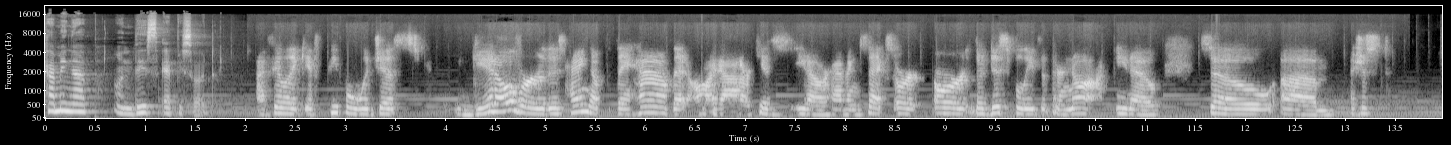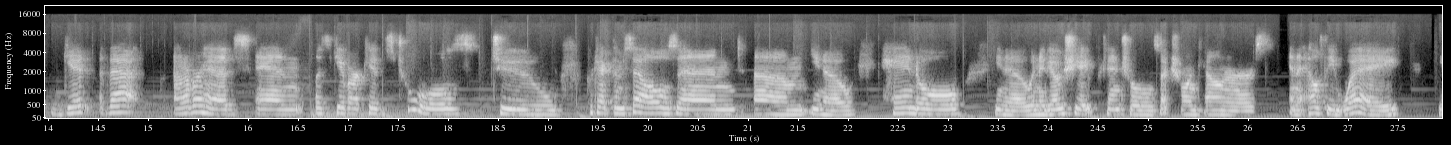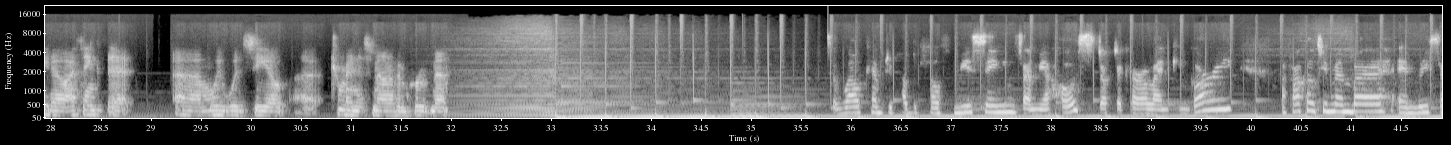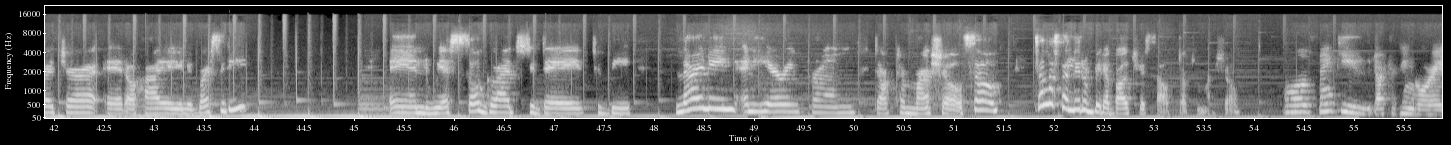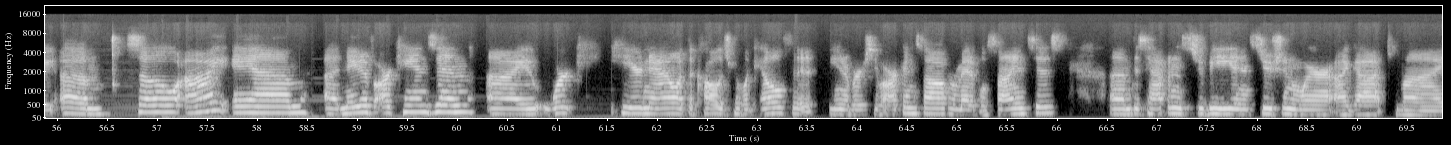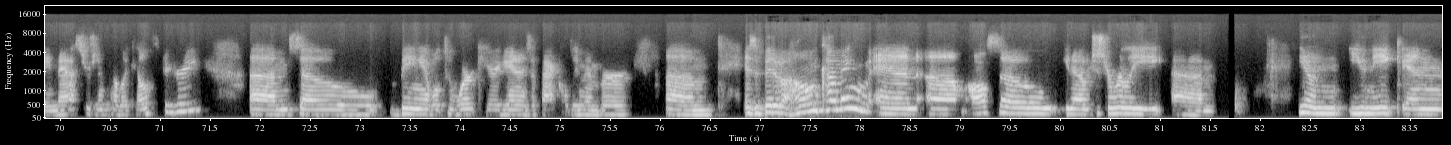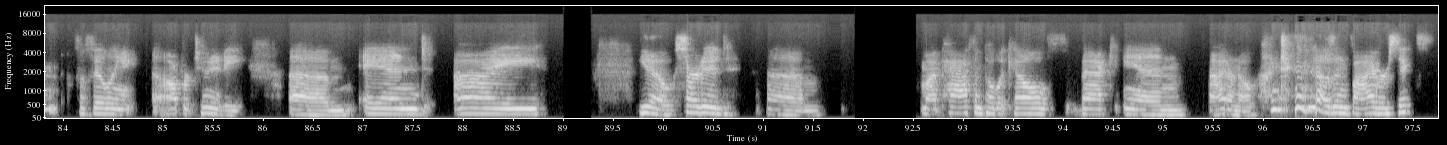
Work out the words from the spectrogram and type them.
Coming up on this episode. I feel like if people would just get over this hangup that they have that oh my god our kids you know are having sex or or the disbelief that they're not you know so um I just get that out of our heads and let's give our kids tools to protect themselves and um, you know handle you know and negotiate potential sexual encounters in a healthy way you know i think that um, we would see a, a tremendous amount of improvement So welcome to Public Health Musings. I'm your host, Dr. Caroline Kingori, a faculty member and researcher at Ohio University. And we are so glad today to be learning and hearing from Dr. Marshall. So tell us a little bit about yourself, Dr. Marshall. Well, thank you, Dr. Kingori. Um, so I am a native Arkansan. I work here now at the College of Public Health at the University of Arkansas for medical sciences. Um, this happens to be an institution where I got my master's in public health degree. Um, so being able to work here again as a faculty member um, is a bit of a homecoming and um, also, you know, just a really, um, you know, unique and fulfilling opportunity. Um, and I, you know, started um, my path in public health back in I don't know 2005 or six,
